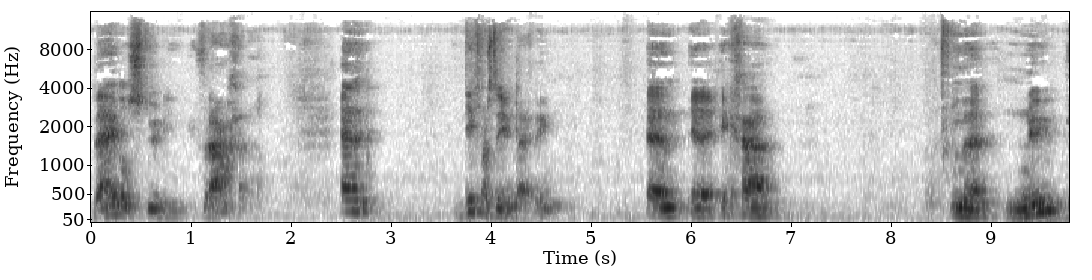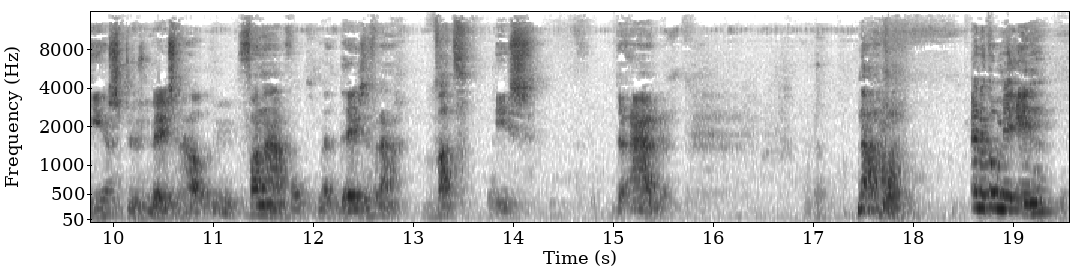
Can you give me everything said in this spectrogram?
Bijbelstudievragen. En dit was de inleiding. En eh, ik ga me nu eerst dus bezighouden vanavond met deze vraag. Wat is de aarde? Nou, en dan kom je in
